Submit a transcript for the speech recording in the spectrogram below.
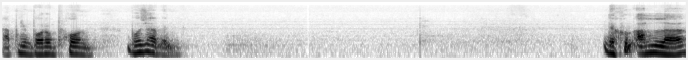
আপনি বড় বোন, বোঝাবেন। দেখুন, আল্লাহ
